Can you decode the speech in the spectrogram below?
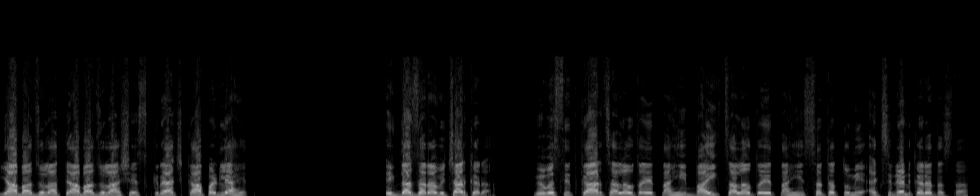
या बाजूला त्या बाजूला असे स्क्रॅच का पडले आहेत? एकदा जरा विचार करा. व्यवस्थित कार चालवता येत नाही बाईक चालवता येत नाही सतत तुम्ही ऍक्सिडेंट करत असता.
